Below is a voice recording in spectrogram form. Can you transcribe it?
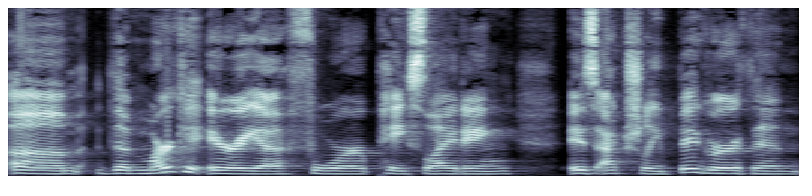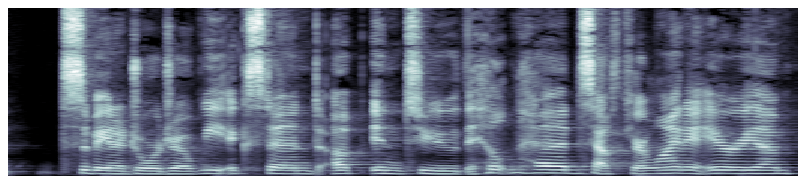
Um, the market area for pace lighting is actually bigger than Savannah, Georgia. We extend up into the Hilton Head, South Carolina area,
